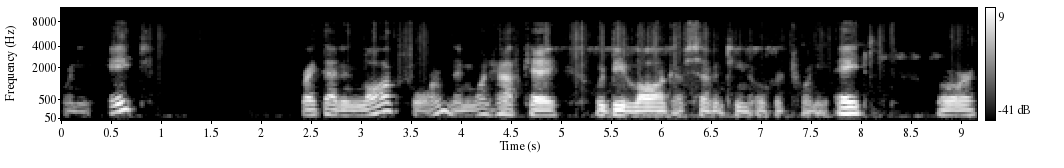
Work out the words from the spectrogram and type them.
28. Write that in log form, then 1 half k would be log of 17 over 28, or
